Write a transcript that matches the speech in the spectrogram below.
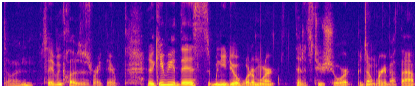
done. Save and closes right there. It'll give you this when you do a watermark that it's too short, but don't worry about that.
